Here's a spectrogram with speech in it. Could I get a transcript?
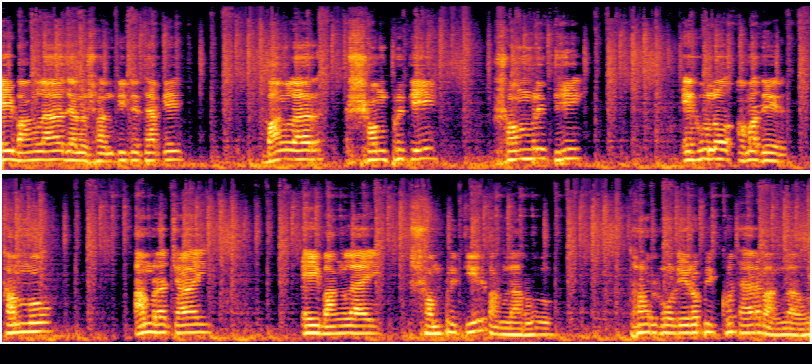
এই বাংলা যেন শান্তিতে থাকে, বাংলার সম্প্রীতি, সমৃদ্ধি, এগুলো আমাদের কাম্য। আমরা চাই এই বাংলায় সম্প্রীতির বাংলা হোক। ধর্ম নিরপেক্ষতার বাংলা হোক।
